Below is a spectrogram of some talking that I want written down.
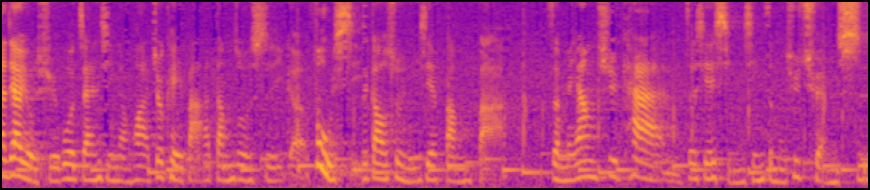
大家有学过占星的话，就可以把它当做是一个复习，是告诉你一些方法，怎么样去看这些行星，怎么去诠释。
